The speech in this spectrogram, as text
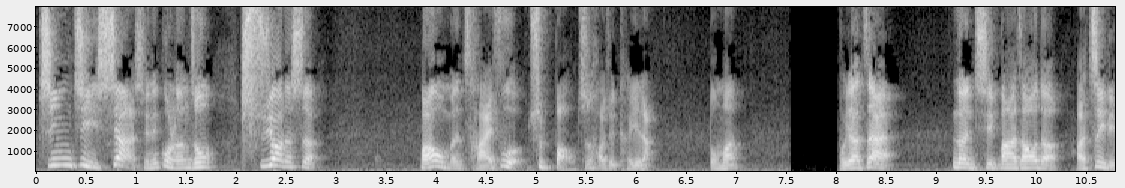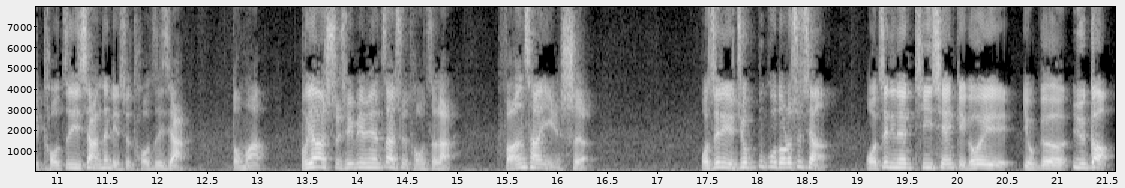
经济下行的过程当中，需要的是把我们财富去保值好就可以了，懂吗？不要再乱七八糟的啊！这里投资一下，那里去投资一下，懂吗？不要随随便便再去投资了。房产也是，我这里就不过多的去讲。我这里呢，提前给各位有个预告，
